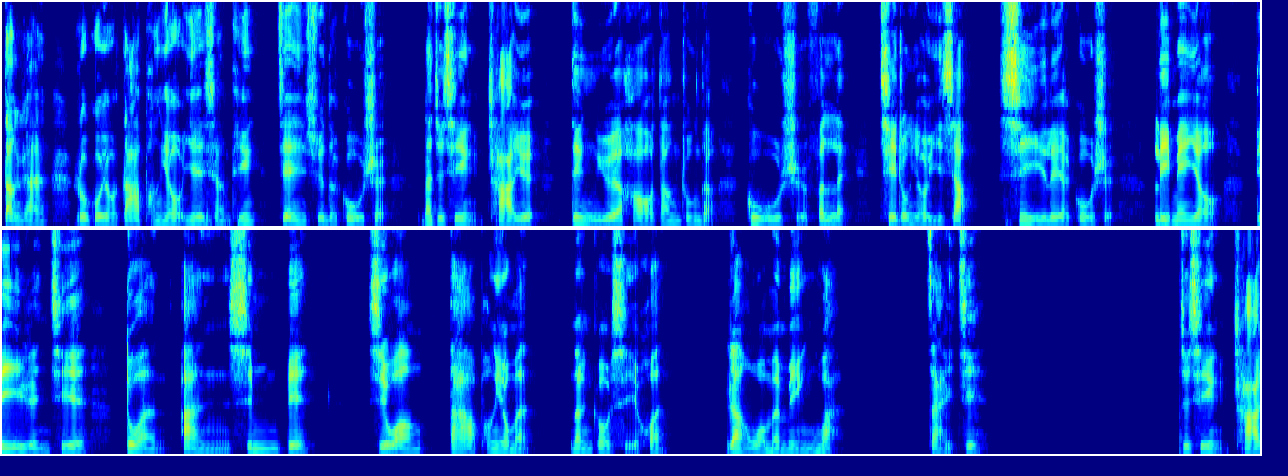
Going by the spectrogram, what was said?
当然，如果有大朋友也想听建勋的故事，那就请查阅订阅号当中的故事分类，其中有一项系列故事，里面有狄仁杰断案新编，希望大朋友们能够喜欢。让我们明晚再见。就请查阅。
